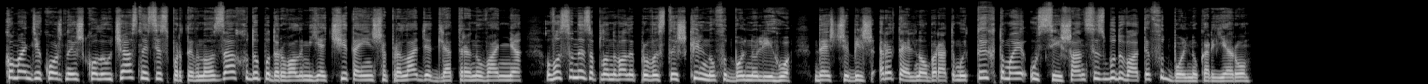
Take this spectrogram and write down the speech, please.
Команді кожної школи-учасниці спортивного заходу подарували м'ячі та інше приладдя для тренування. Восени запланували провести шкільну футбольну лігу, де ще більш ретельно обиратимуть тих, хто має усі шанси збудувати футбольну кар'єру.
